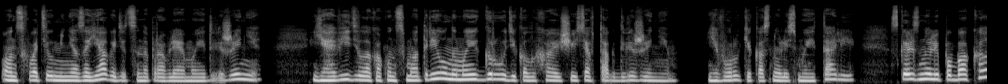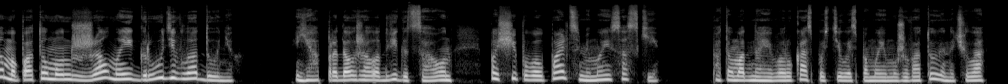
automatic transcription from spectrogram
Он схватил меня за ягодицы, направляя мои движения. Я видела, как он смотрел на мои груди, колыхающиеся в такт движением. Его руки коснулись моей талии, скользнули по бокам, а потом он сжал мои груди в ладонях. Я продолжала двигаться, а он пощипывал пальцами мои соски. Потом одна его рука спустилась по моему животу и начала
